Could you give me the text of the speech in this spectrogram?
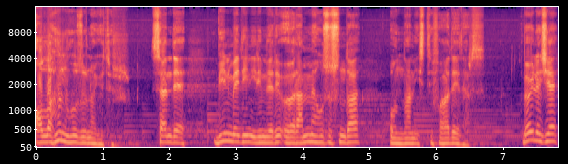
Allah'ın huzuruna götürür. Sen de bilmediğin ilimleri öğrenme hususunda ondan istifade edersin. Böylece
